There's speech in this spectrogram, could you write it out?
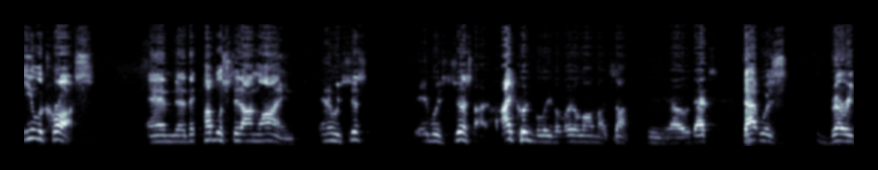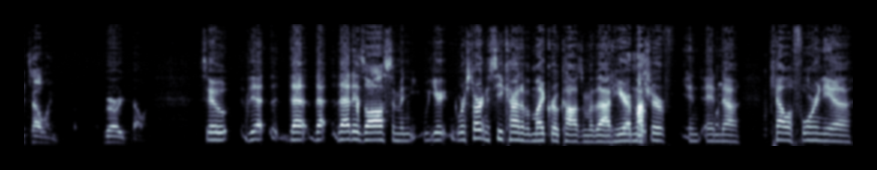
e lacrosse, and uh, they published it online, and it was just, it was just, I, I couldn't believe it, let alone my son. Mm. You know, that's that was very telling, very telling. So that that that that is awesome, and we're we're starting to see kind of a microcosm of that here. I'm not sure if in in uh, California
